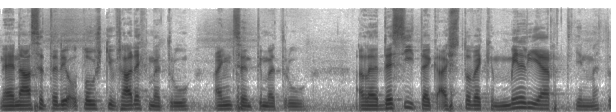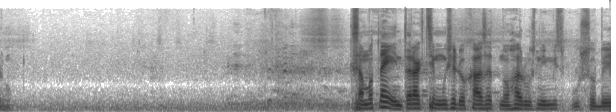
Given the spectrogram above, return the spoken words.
Nejedná se tedy o tloušťky v řádech metrů ani centimetrů, ale desítek až stovek miliardin metrů. K samotné interakci může docházet mnoha různými způsoby,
